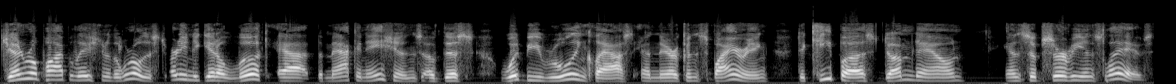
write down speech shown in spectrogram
general population of the world is starting to get a look at the machinations of this would be ruling class, and they're conspiring to keep us dumbed down and subservient slaves.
